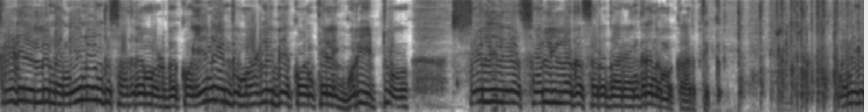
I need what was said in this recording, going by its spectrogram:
ಕ್ರೀಡೆಯಲ್ಲಿ ನಾನೇನೋ ಒಂದು ಸಾಧನೆ ಮಾಡಬೇಕು, ಏನೋ ಒಂದು ಮಾಡಲೇಬೇಕು ಅಂತೇಳಿ ಗುರಿ ಇಟ್ಟು ಸೋಲಿಲ್ಲ, ಸೋಲಿಲ್ಲದ ಸರದಾರ ಅಂದರೆ ನಮ್ಮ ಕಾರ್ತಿಕ್. ನನಗೆ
